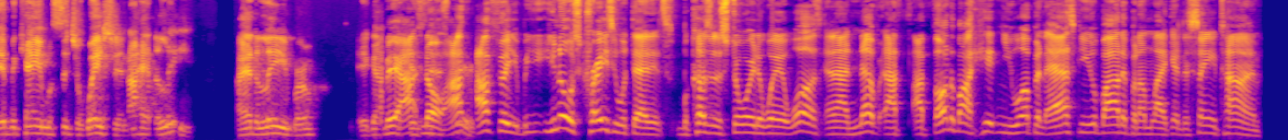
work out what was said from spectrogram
it became a situation. I had to leave. I had to leave, bro. It got yeah, I, no, I, I feel you. But you know what's crazy with that? It's because of the story the way it was, and I never I, I thought about hitting you up and asking you about it, but I'm like at the same time,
